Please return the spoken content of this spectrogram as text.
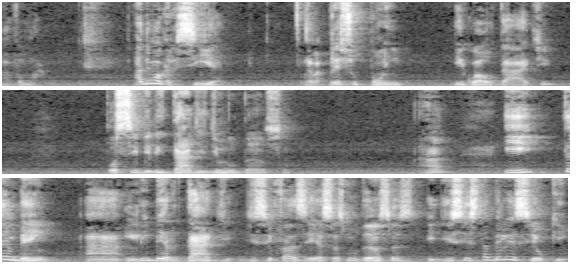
mas vamos lá. A democracia, ela pressupõe igualdade, possibilidade de mudança uh, e também a liberdade de se fazer essas mudanças e de se estabelecer o que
